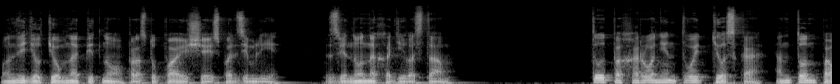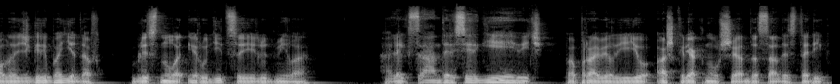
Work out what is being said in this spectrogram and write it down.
он видел темное пятно, проступающее из-под земли. Звено находилось там. Тут похоронен твой тезка Антон Павлович Грибоедов, блеснула эрудицией Людмила. Александр Сергеевич, поправил ее аж крякнувший от досады старик.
